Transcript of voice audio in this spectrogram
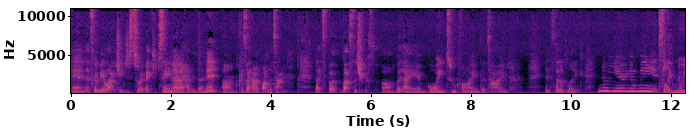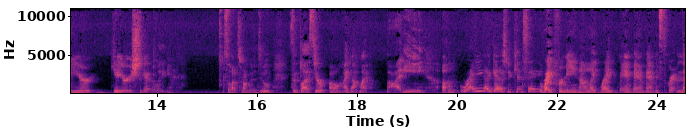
and it's gonna be a lot of changes to it. I keep saying that I haven't done it um, because I haven't found the time. That's the that's the truth. Um, but I am going to find the time instead of like New Year, new me. It's like New Year, get your ish together, lady. So that's what I'm gonna do. Since last year, um, I got my body um right. I guess you can say right for me, not like right, bam, bam, bam, Instagram. No,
